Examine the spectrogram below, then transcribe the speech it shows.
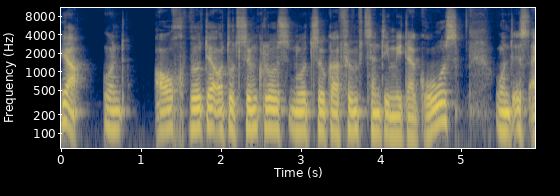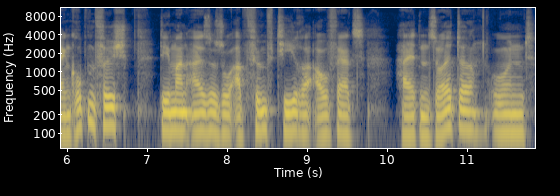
Ja, und auch wird der Ottocynklus nur ca. 5 cm groß und ist ein Gruppenfisch, den man also so ab 5 Tiere aufwärts halten sollte. Und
